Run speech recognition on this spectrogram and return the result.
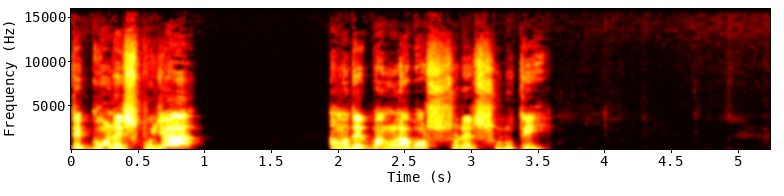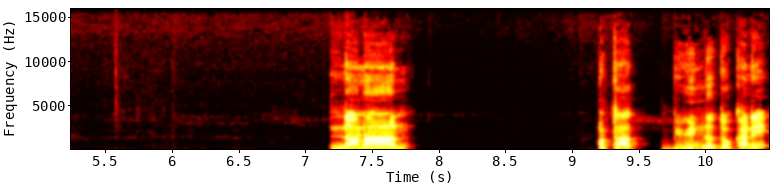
তো গণেশ পূজা আমাদের বাংলা বৎসরের শুরুতে নানান, অর্থাৎ বিভিন্ন দোকানে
